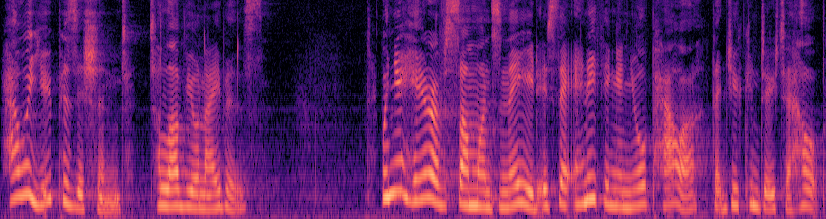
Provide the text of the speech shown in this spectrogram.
how are you positioned to love your neighbours? When you hear of someone's need, is there anything in your power that you can do to help?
